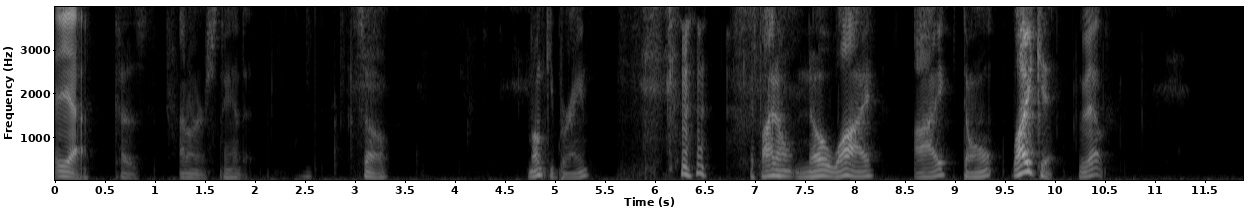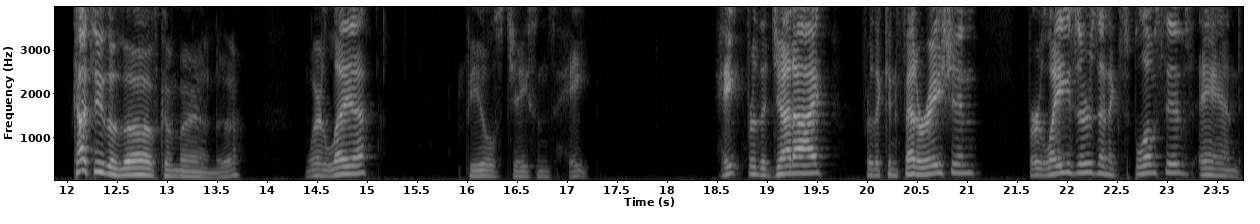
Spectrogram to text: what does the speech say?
Yeah. because I don't understand it. So, monkey brain. if I don't know why, I don't like it. Yep. Cut to the Love Commander, where Leia feels Jacen's hate. Hate for the Jedi, for the Confederation, for lasers and explosives, and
